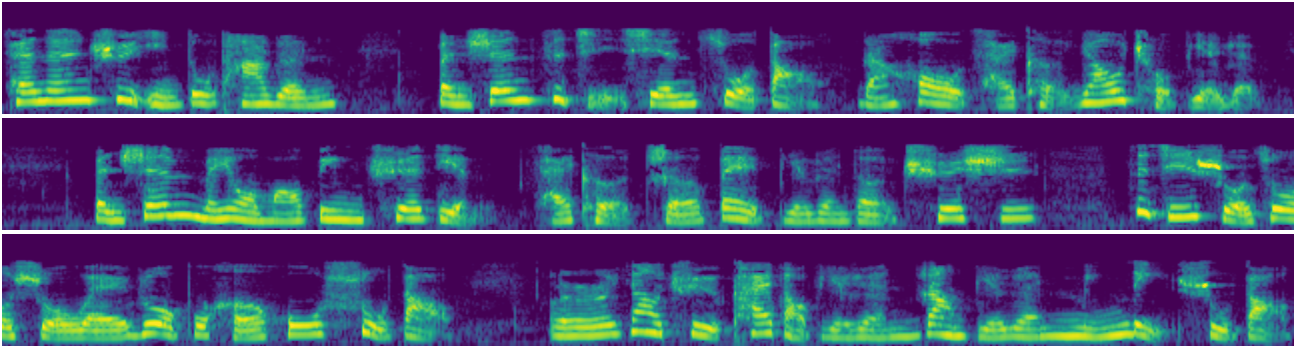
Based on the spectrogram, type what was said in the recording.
才能去引渡他人。本身自己先做到，然后才可要求别人。本身没有毛病缺点。才可责备别人的缺失，自己所作所为若不合乎术道，而要去开导别人，让别人明理术道，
